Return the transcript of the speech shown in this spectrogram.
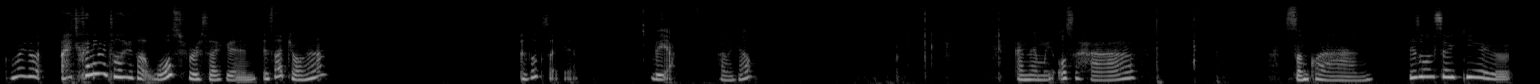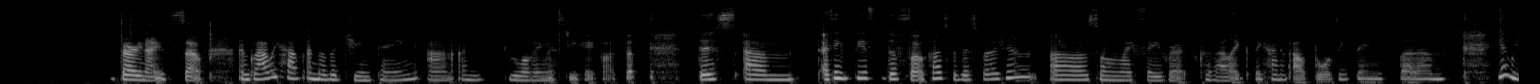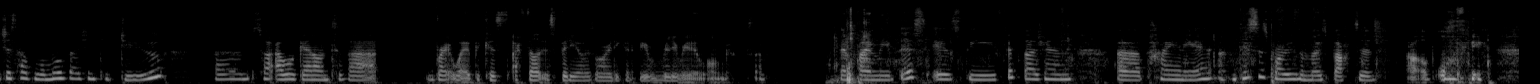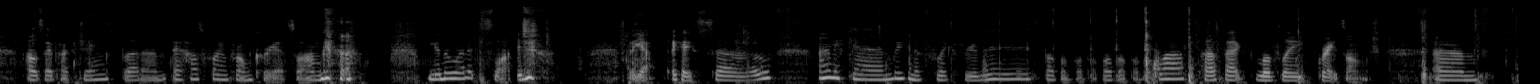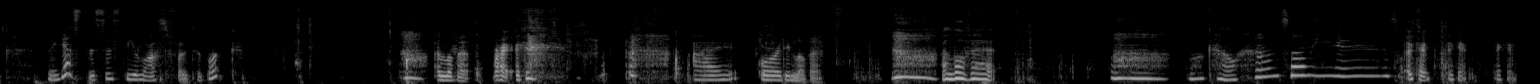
Oh my god, I couldn't even tell who that was for a second. Is that Jeonghan? It looks like it. But yeah, there we go. And then we also have Seungkwan. This one's so cute. Very nice. So I'm glad we have another Jun thing and I'm loving this DK card. But this um i think the the faux cards for this version are some of my favorites because i like the kind of outdoorsy thing but um yeah we just have one more version to do um so i will get onto that right away because i feel like this video is already going to be really really long so then finally this is the fifth version uh pioneer and this is probably the most battered out of all the outside packagings but um it has flown from korea so i'm gonna i'm gonna let it slide but yeah, okay, so, and again, we're gonna flick through this, blah, blah, blah, blah, blah, blah, blah, blah, perfect, lovely, great songs. Um, so yes, this is the last photo book. I love it. Right, okay. I already love it. I love it. Look how handsome he is. Okay, okay, okay.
